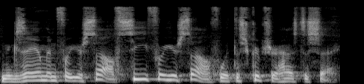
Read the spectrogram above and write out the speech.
and examine for yourself, see for yourself what the scripture has to say.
